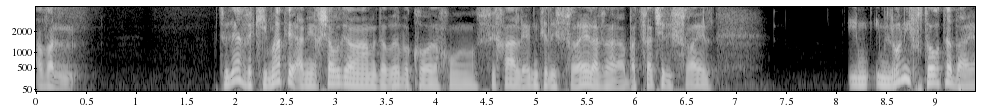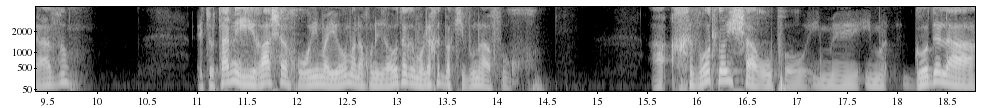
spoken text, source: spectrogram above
אבל אתה יודע, זה כמעט, אני עכשיו גם מדבר בכל, אנחנו שיחה על אינטל ישראל, אז בצד של ישראל. אם, אם לא נפתור את הבעיה הזו, את אותה נהירה שאנחנו רואים היום, אנחנו נראה אותה גם הולכת בכיוון ההפוך. החברות לא יישארו פה עם, עם גודל ה...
